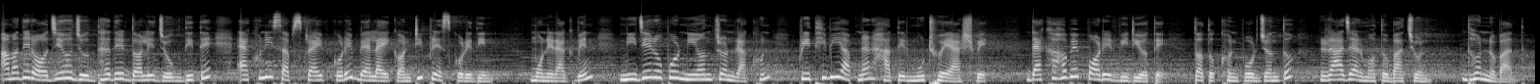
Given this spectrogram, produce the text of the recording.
আমাদের অজেয় যোদ্ধাদের দলে যোগ দিতে এখনই সাবস্ক্রাইব করে বেল আইকনটি প্রেস করে দিন। মনে রাখবেন, নিজের ওপর নিয়ন্ত্রণ রাখুন, পৃথিবী আপনার হাতের মুঠোয় আসবে। দেখা হবে পরের ভিডিওতে। ততক্ষণ পর্যন্ত রাজার মতো বাঁচুন। ধন্যবাদ।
